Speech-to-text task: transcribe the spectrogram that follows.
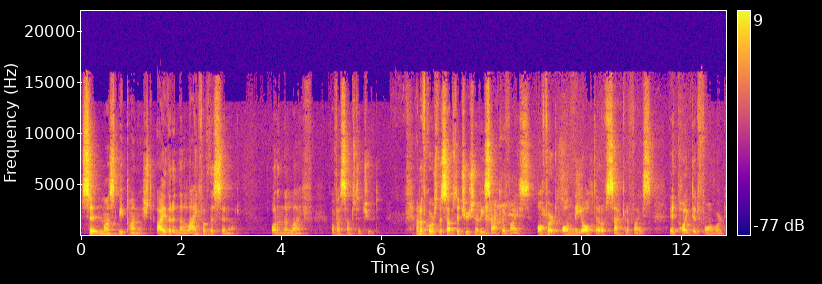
Sin must be punished either in the life of the sinner or in the life of a substitute. And of course, the substitutionary sacrifice offered on the altar of sacrifice, it pointed forward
